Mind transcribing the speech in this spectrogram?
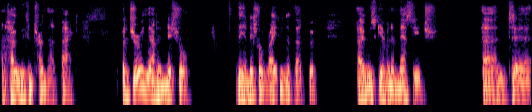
and how we can turn that back. But during that initial, the initial writing of that book, I was given a message and uh,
